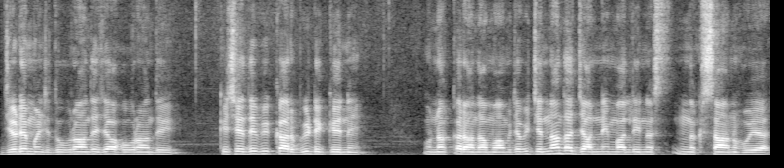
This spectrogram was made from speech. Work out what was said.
ਜਿਹੜੇ ਮਜ਼ਦੂਰਾਂ ਦੇ ਜਾਂ ਹੋਰਾਂ ਦੇ, ਕਿਸੇ ਦੇ ਵੀ ਘਰ ਵੀ ਡਿੱਗੇ ਨੇ ਉਹਨਾਂ ਘਰਾਂ ਦਾ ਮੁਆਵਜ਼ਾ ਵੀ ਜਿਨ੍ਹਾਂ ਦਾ ਜਾਨੀ ਮਾਲੀ ਨੁਕਸਾਨ ਹੋਇਆ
